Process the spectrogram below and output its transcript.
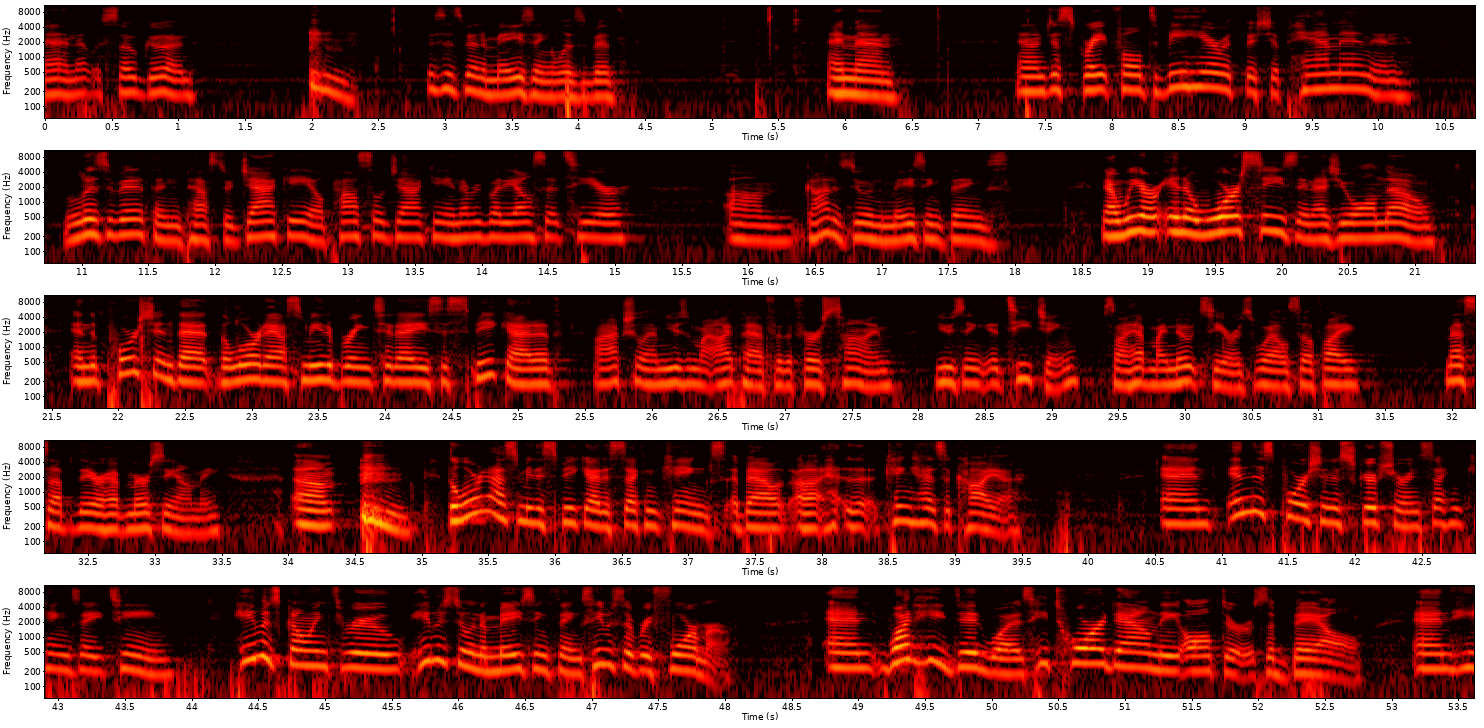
Amen. That was so good. this has been amazing, Elizabeth. Amen. And I'm just grateful to be here with Bishop Hammond and Elizabeth and Pastor Jackie, Apostle Jackie, and everybody else that's here. Um, God is doing amazing things. Now, we are in a war season, as you all know. And the portion that the Lord asked me to bring today is to speak out of, actually, I'm using my iPad for the first time using it teaching. So I have my notes here as well. So if I mess up there, have mercy on me. Um, the Lord asked me to speak out of Second Kings about uh, uh, King Hezekiah. And in this portion of scripture in Second Kings 18, he was going through, he was doing amazing things. He was a reformer. And what he did was he tore down the altars of Baal. And he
